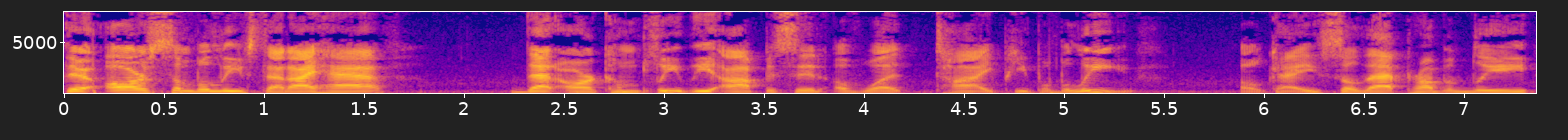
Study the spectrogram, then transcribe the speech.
There are some beliefs that I have that are completely opposite of what Thai people believe. Okay? So that probably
